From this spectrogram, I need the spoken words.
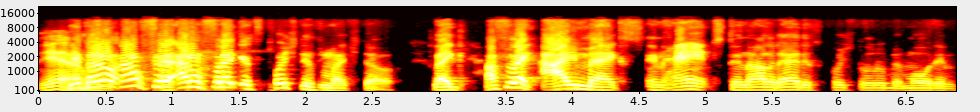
Yeah. Yeah, but I don't, I don't feel I don't feel like it's pushed as much though. Like I feel like IMAX enhanced and all of that is pushed a little bit more than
